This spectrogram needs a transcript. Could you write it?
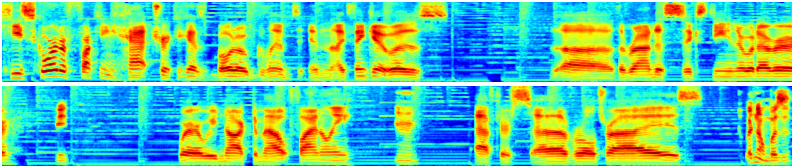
he scored a fucking hat trick against Bodo Glimt, and I think it was uh, the round of 16 or whatever, where we knocked him out finally Mhm. after several tries. But no, was it?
